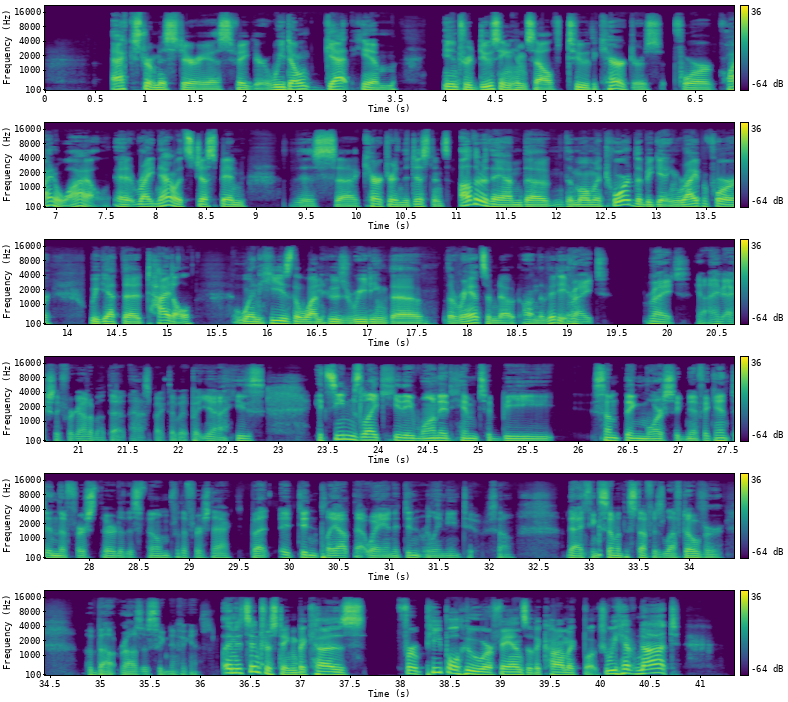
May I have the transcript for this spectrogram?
extra mysterious figure. We don't get him introducing himself to the characters for quite a while. Uh, right now, it's just been this uh, character in the distance, other than the the moment toward the beginning, right before we get the title, when he's the one who's reading the the ransom note on the video. Right. Right. Yeah, I actually forgot about that aspect of it. But yeah, he's it seems like he they wanted him to be something more significant in the first third of this film for the first act, but it didn't play out that way and it didn't really need to. So I think some of the stuff is left over about Raza's significance. And it's interesting because for people who are fans of the comic books, we have not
